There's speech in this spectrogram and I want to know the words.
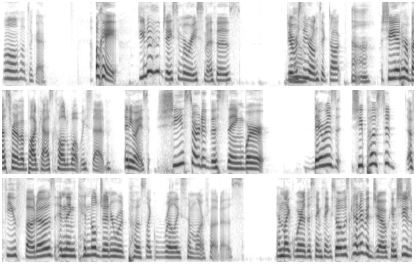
Well, that's okay. Okay. Do you know who JC Marie Smith is? Do you ever No. see her on TikTok? Uh-uh. She and her best friend have a podcast called What We Said. Anyways, she started this thing where there was she posted a few photos and then Kendall Jenner would post like really similar photos and like wear the same thing. So it was kind of a joke and she's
